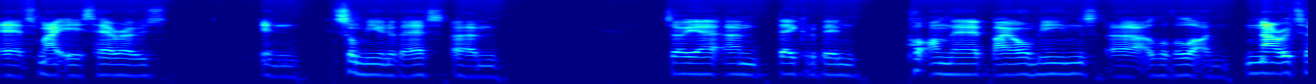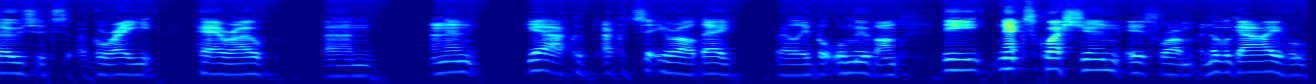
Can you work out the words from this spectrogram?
Earth's mightiest heroes in some universe. Um, so yeah, um, they could have been put on there by all means. Uh, I love a lot of Naruto's a great hero. Um, and then yeah, I could I could sit here all day really, but we'll move on. The next question is from another guy who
